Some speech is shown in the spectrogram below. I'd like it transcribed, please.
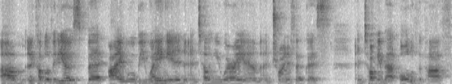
um, in a couple of videos, but I will be weighing in and telling you where I am and trying to focus and talking about all of the path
